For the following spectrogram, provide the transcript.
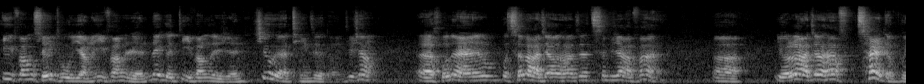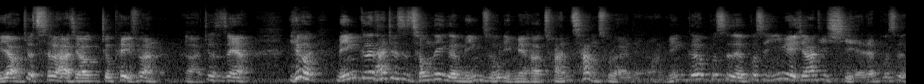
一方水土养一方人，那个地方的人就要听这个东西。就像呃湖南人不吃辣椒，他这吃不下饭啊。有辣椒，他菜都不要，就吃辣椒就配饭了啊，就是这样。因为民歌它就是从那个民族里面哈传唱出来的啊，民歌不是不是音乐家去写的，不是，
